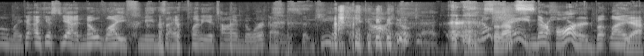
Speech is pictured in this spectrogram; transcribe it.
Oh my god! I guess yeah. No life means I have plenty of time to work on this stuff. Jeez, God. Okay. No So that's- shame. They're hard, but like. Yeah,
